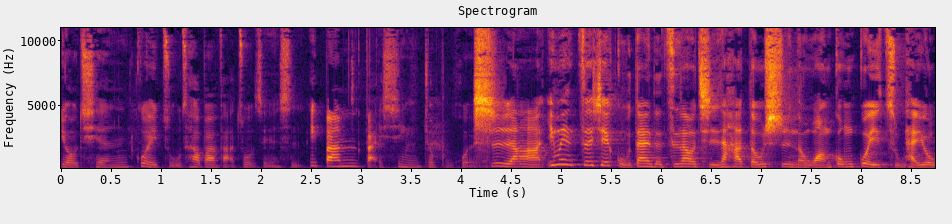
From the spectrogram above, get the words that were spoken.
有钱贵族才有办法做这件事，一般百姓就不会？是啊，因为这些古代的资料其实它都是呢王公贵族才有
